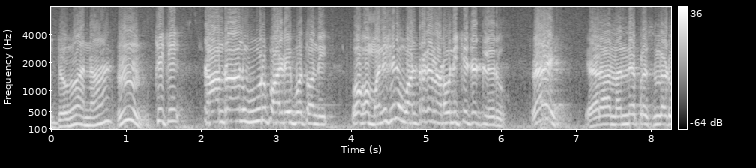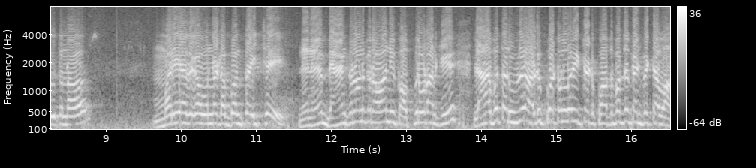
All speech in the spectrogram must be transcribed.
ఉద్యోగం అన్నా? చిచి రాను రాను ఊరు పాడైపోతోంది. ఒక మనిషిని ఒంటరిగా నడవనిచ్చేటట్టు లేరు. రేయ్ ఏరా నన్నే ప్రశ్నలు అడుగుతున్నావు? మర్యాదగా ఉన్న డబ్బంతా ఇచ్చేయి నేనేం బ్యాంక్ లోనికి రావా నీకు అప్పు ఇవ్వడానికి? లేకపోతే నువ్వే అడుక్కోవటంలో ఇట్టటి కొత్త పద్ధతి కనిపెట్టావా?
